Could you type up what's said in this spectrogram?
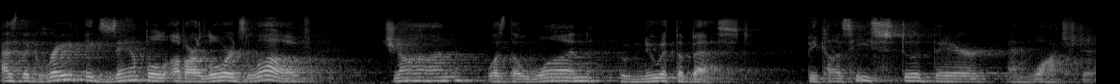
as the great example of our Lord's love, John was the one who knew it the best because he stood there and watched it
